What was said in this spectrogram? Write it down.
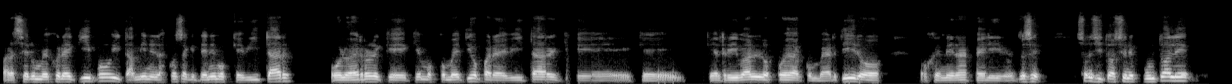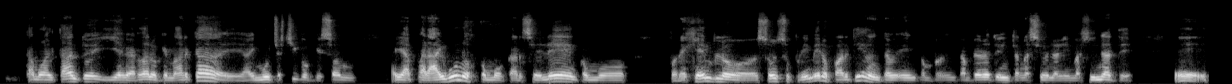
para ser un mejor equipo y también en las cosas que tenemos que evitar o los errores que, hemos cometido para evitar que, que el rival los pueda convertir o, generar peligro. Entonces, son situaciones puntuales, estamos al tanto y es verdad lo que marca. Eh, hay muchos chicos que son, para algunos como Carcelén, como por ejemplo, son sus primeros partidos en, campeonato internacional, imagínate. Eh,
